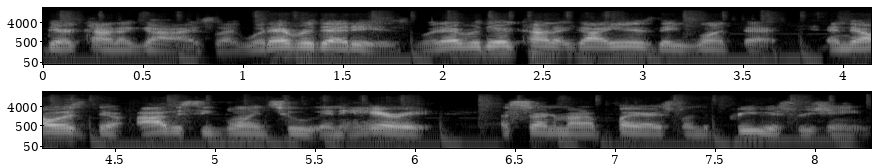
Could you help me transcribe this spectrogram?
their kind of guys, like whatever that is, whatever their kind of guy is, they want that, and they're always they're obviously going to inherit a certain amount of players from the previous regime.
